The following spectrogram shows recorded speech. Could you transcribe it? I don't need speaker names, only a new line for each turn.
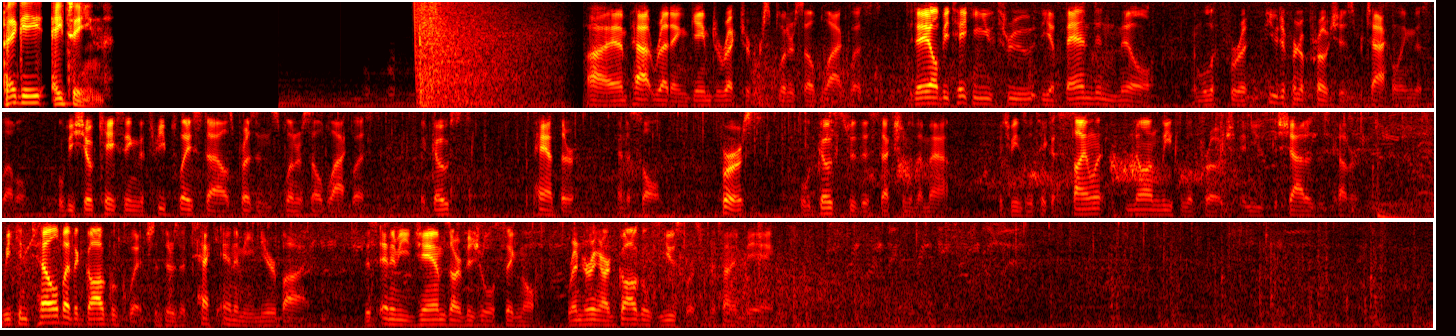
PEGI 18.
Hi, I'm Pat Redding, Game Director for Splinter Cell Blacklist. Today I'll be taking you through the Abandoned Mill, and we'll look for a few different approaches for tackling this level. We'll be showcasing the three playstyles present in Splinter Cell Blacklist, the Ghost, the Panther, and Assault. First, we'll ghost through this section of the map, which means we'll take a silent, non-lethal approach and use the shadows as cover. We can tell by the goggle glitch that there's a tech enemy nearby. This enemy jams our visual signal, rendering our goggles useless for the time being.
